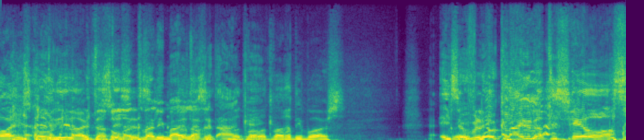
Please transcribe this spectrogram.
lines gewoon Drie lines, dat is zonder het. terwijl hij mij lachend het. Wat, aankeek. wat waren die bars? Iets weet- zoveel heel kleiner dat die scheel was.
